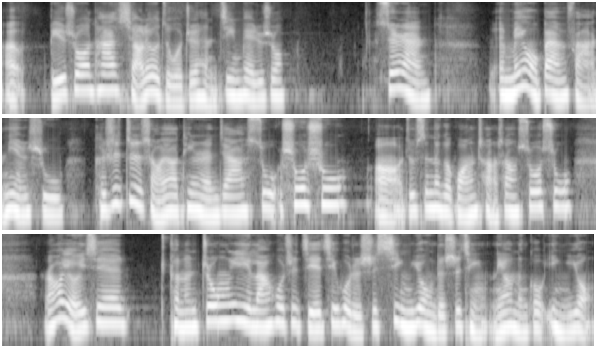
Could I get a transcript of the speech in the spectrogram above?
呃，比如说他小六子，我觉得很敬佩，就是说虽然。诶，没有办法念书，可是至少要听人家说说书啊，就是那个广场上说书，然后有一些可能忠义啦，或是节气，或者是信用的事情，你要能够应用。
